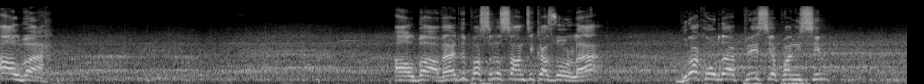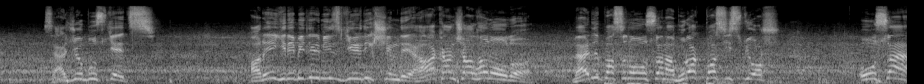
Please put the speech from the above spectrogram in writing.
Alba. Alba verdi pasını Santi Cazor'la. Burak orada pres yapan isim. Sergio Busquets. Araya girebilir miyiz? Girdik şimdi. Hakan Çalhanoğlu. Verdi pasını Oğuzhan'a. Burak pas istiyor. Oğuzhan.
